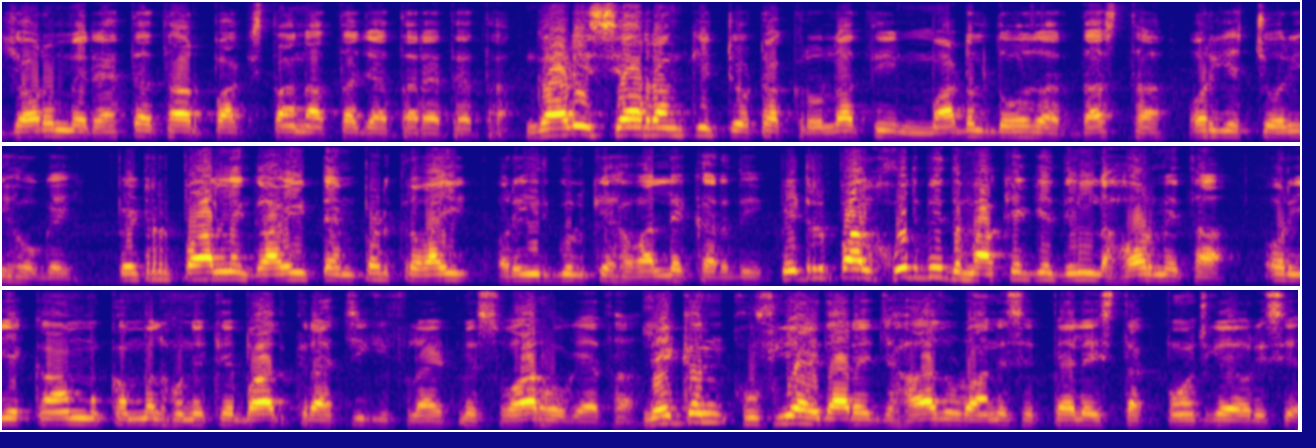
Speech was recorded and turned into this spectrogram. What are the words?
यूरोप में रहता था और पाकिस्तान आता जाता रहता था। गाड़ी सियाह रंग की टोटा करोला थी, मॉडल 2010 था और ये चोरी हो गई। पीटर पाल ने गाड़ी टेम्पर्ड करवाई और ईद गुल के हवाले कर दी। पीटर पाल खुद भी धमाके के दिन लाहौर में था और ये काम मुकम्मल होने के बाद कराची की फ़्लाइट में सवार हो गया था। लेकिन खुफिया इदारे जहाज़ उड़ाने से पहले इस तक पहुँच गए और इसे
